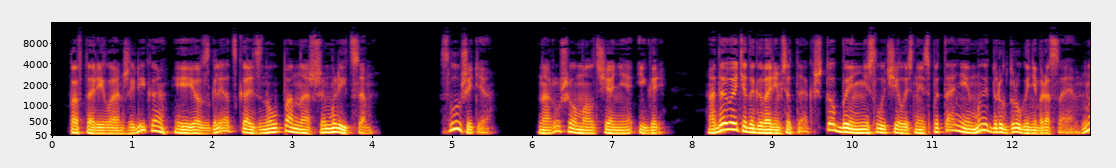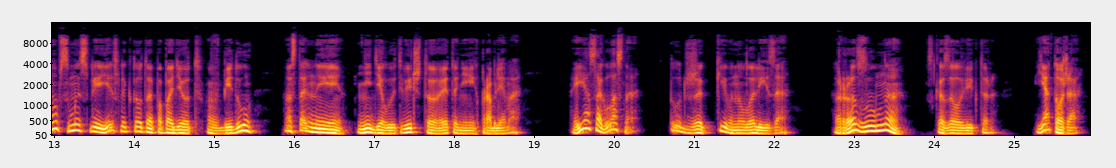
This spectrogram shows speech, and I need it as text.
— повторила Анжелика, и ее взгляд скользнул по нашим лицам. «Слушайте», — нарушил молчание Игорь, — «а давайте договоримся так, что бы ни случилось на испытании, мы друг друга не бросаем. Ну, в смысле, если кто-то попадет в беду, остальные не делают вид, что это не их проблема». «Я согласна», — тут же кивнула Лиза. «Разумно», — сказал Виктор. «Я тоже», —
